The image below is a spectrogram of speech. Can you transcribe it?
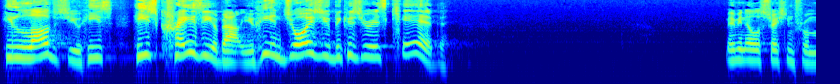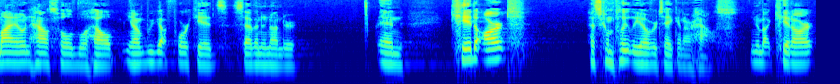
He loves you. He's, he's crazy about you. He enjoys you because you're His kid. Maybe an illustration from my own household will help. You know, we've got four kids, seven and under. And kid art has completely overtaken our house. You know about kid art?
